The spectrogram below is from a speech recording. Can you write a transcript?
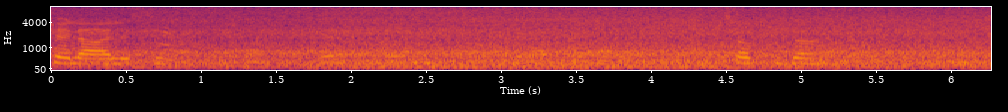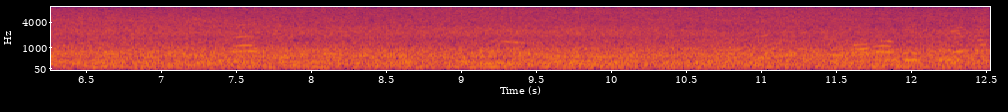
Şelalesi. Çok güzel. Ama bitiremedik.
